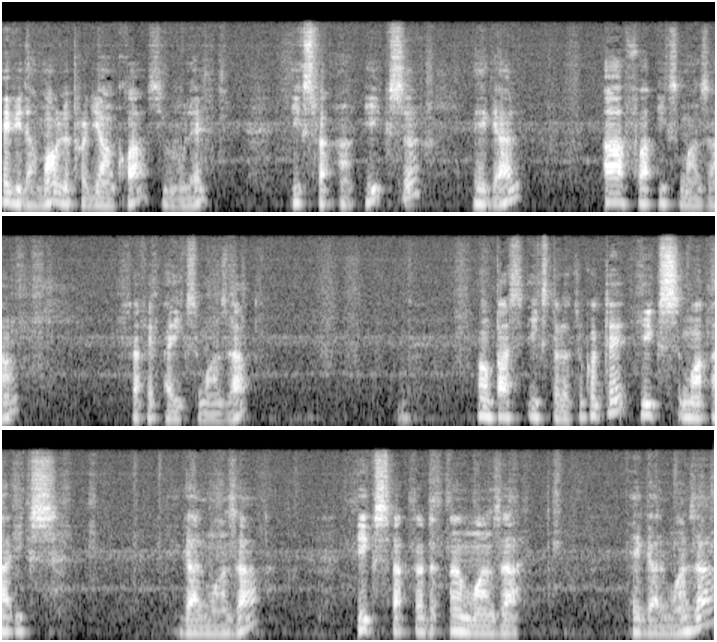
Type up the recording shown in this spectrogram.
Évidemment, le produit en croix, si vous voulez. x fois 1x égale a fois x moins 1. Ça fait ax moins a. On passe x de l'autre côté. x moins ax égale moins a. x facteur de 1 moins a égale moins a.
